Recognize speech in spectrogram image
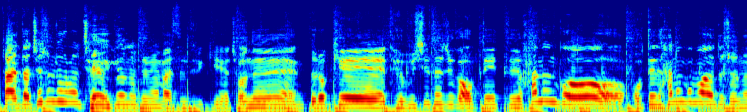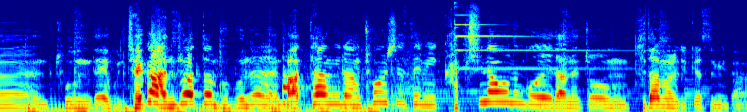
자 일단 최종적으로 제 의견을 그러면 말씀드릴게요. 저는 이렇게 대부 시서즈가 업데이트 하는 거 업데이트 하는 것만 해도 저는 좋은데 제가 안 좋았던 부분은 마탕이랑 초월 시스템이 같이 나오는 거에 나는 좀 부담을 느꼈습니다.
